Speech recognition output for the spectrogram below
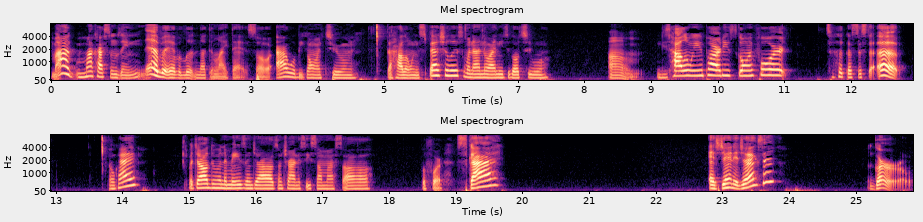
My my costumes ain't never ever looked nothing like that. So I will be going to the Halloween specialist when I know I need to go to um these Halloween parties going forward to hook a sister up. Okay? But y'all doing amazing jobs. I'm trying to see some I saw before. Sky as Janet Jackson? Girl.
